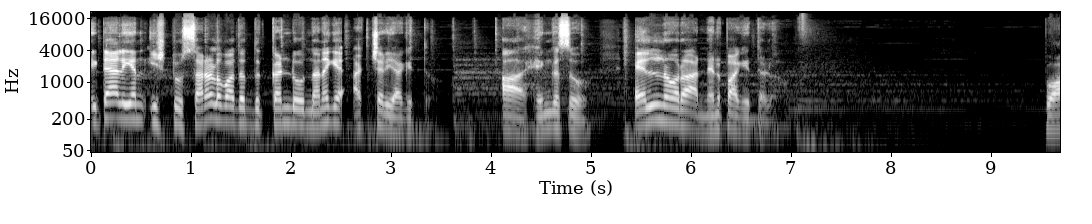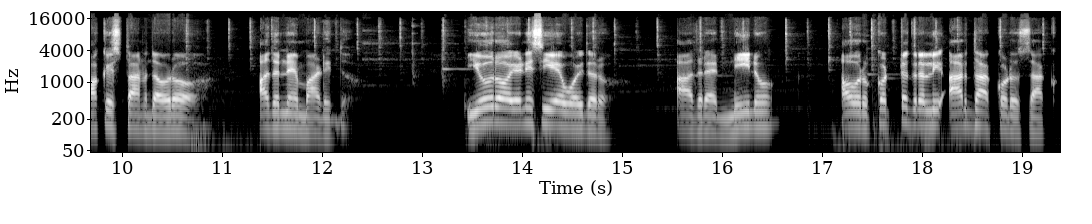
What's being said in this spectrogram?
ಇಟಾಲಿಯನ್ ಇಷ್ಟು ಸರಳವಾದದ್ದು ಕಂಡು ನನಗೆ ಅಚ್ಚರಿಯಾಗಿತ್ತು. ಆ ಹೆಂಗಸು ಎಲ್ನೋರ ನೆನಪಾಗಿದ್ದಳು. ಪಾಕಿಸ್ತಾನದವರು ಅದನ್ನೇ ಮಾಡಿದ್ದು. ಯೂರೋ ಎಣಿಸಿಯೇ ಒಯ್ದರು. ಆದರೆ ನೀನು ಅವರು ಕೊಟ್ಟದ್ರಲ್ಲಿ ಅರ್ಧ ಕೊಡು ಸಾಕು.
